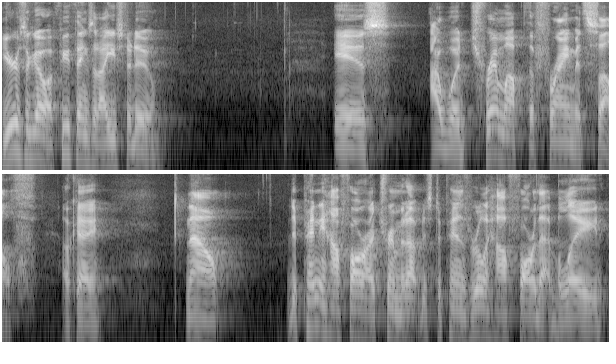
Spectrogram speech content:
Years ago, a few things that I used to do is I would trim up the frame itself, okay? Now, depending how far I trim it up, just depends really how far that blade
